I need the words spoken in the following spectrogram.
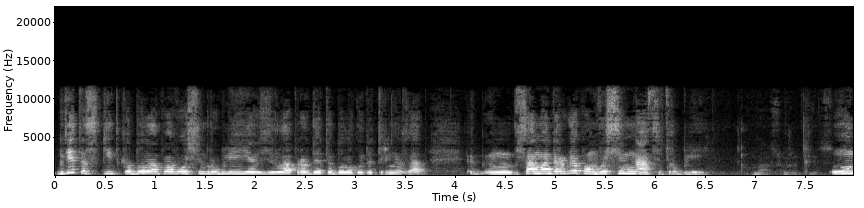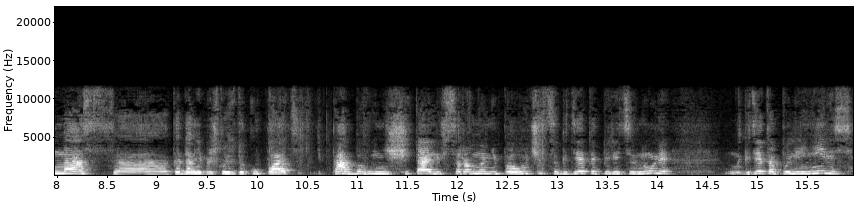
Где-то скидка была по 8 рублей, я взяла. Правда, это было года три назад. Самая дорогая, по-моему, 18 рублей. У нас уже 30. У нас, а, когда мне пришлось докупать, как бы вы ни считали, все равно не получится. Где-то перетянули, где-то поленились.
